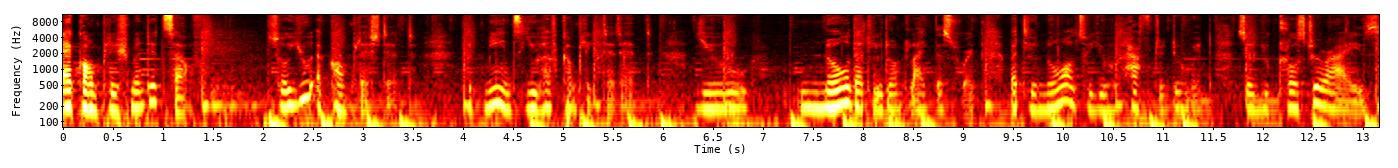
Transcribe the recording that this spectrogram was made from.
accomplishment itself. So you accomplished it. It means you have completed it. You know that you don't like this work, but you know also you have to do it. So you closed your eyes,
